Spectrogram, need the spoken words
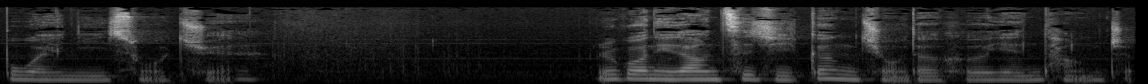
不为你所觉。如果你让自己更久的合眼躺着，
